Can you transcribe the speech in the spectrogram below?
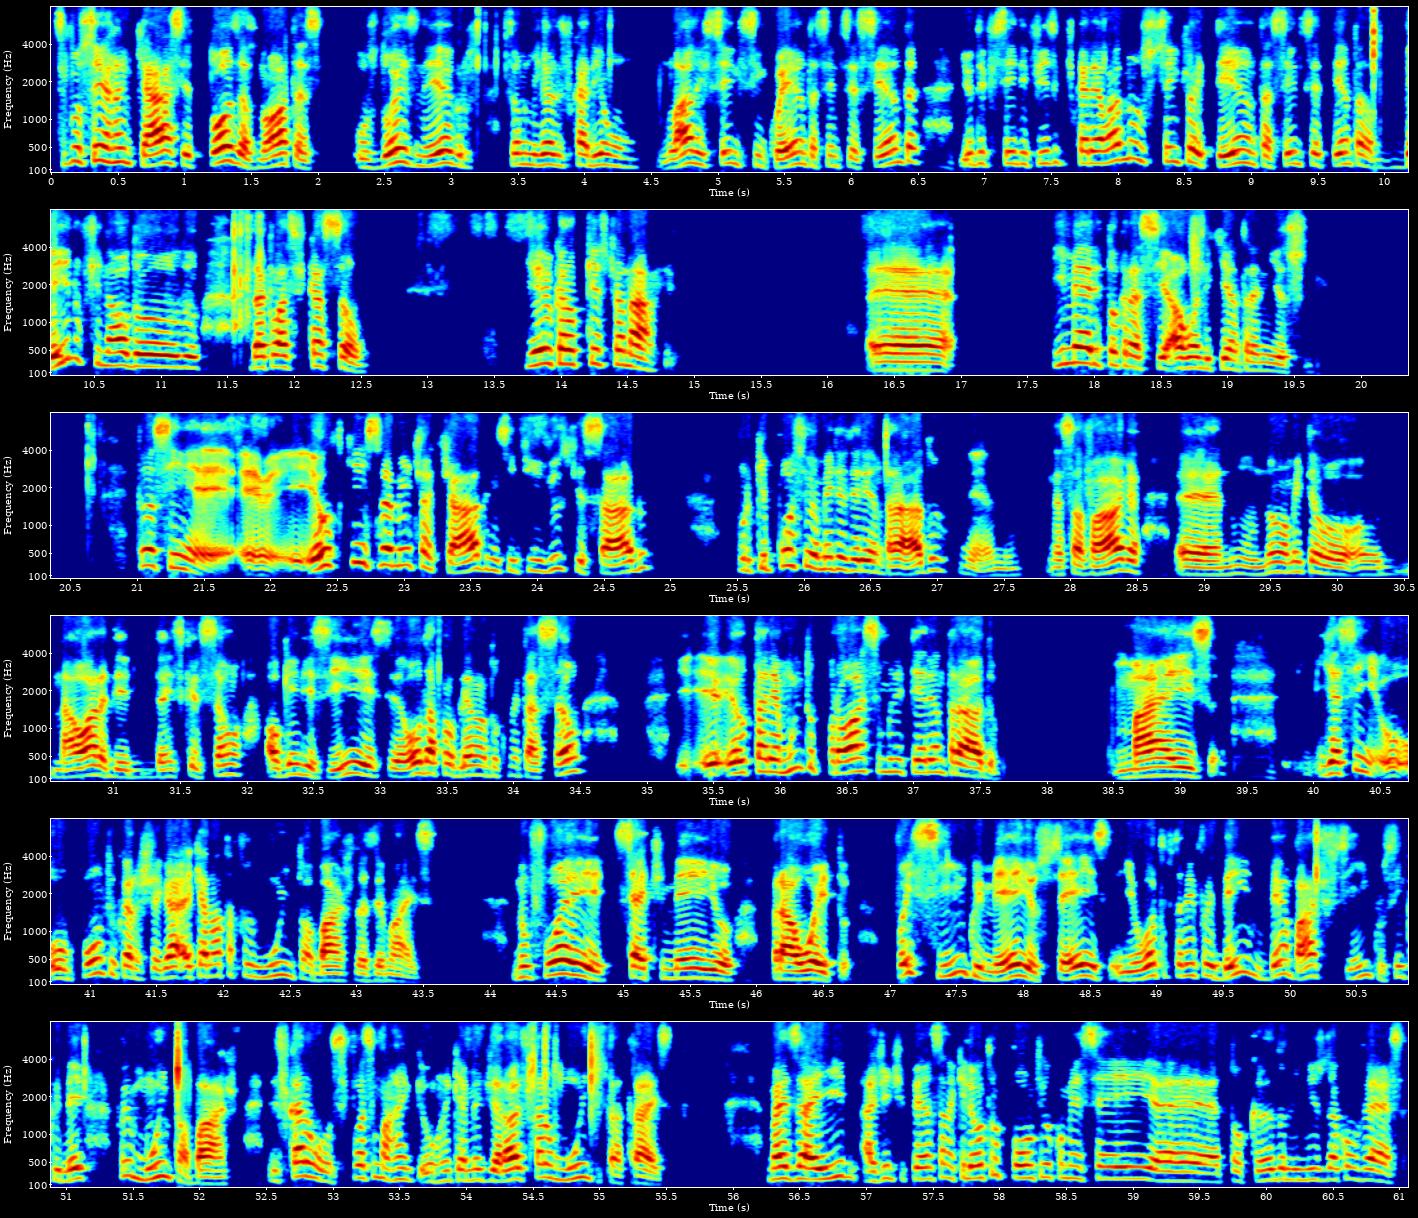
Se você ranqueasse todas as notas, os dois negros, se eu não me engano, ficariam lá nos 150, 160, e o deficiente físico ficaria lá nos 180, 170, bem no final do, do da classificação. E aí eu quero questionar. É, e meritocracia, aonde que entra nisso? Então, assim, é, eu fiquei extremamente chateado, me senti injustiçado, porque possivelmente eu teria entrado né, nessa vaga. É, normalmente, eu, na hora de, da inscrição, alguém desiste ou dá problema na documentação. Eu, eu estaria muito próximo de ter entrado. Mas, e assim, o, o, ponto que eu quero chegar é que a nota foi muito abaixo das demais. Não foi 7,5 para 8, foi 5,5, 6, e o outro também foi bem, bem abaixo, 5, 5,5, foi muito abaixo. Eles ficaram, se fosse uma, um ranqueamento geral, eles ficaram muito para trás. Mas aí a gente pensa naquele outro ponto que eu comecei é, tocando no início da conversa.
